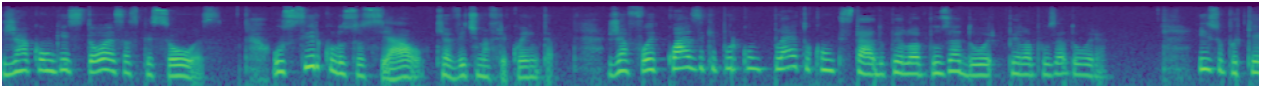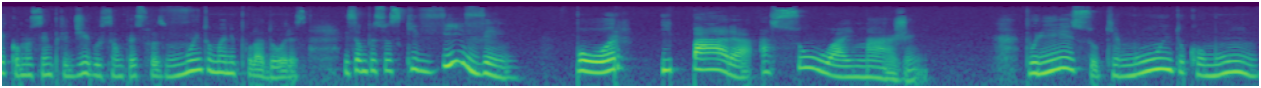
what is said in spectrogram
já conquistou essas pessoas. O círculo social que a vítima frequenta já foi quase que por completo conquistado pelo abusador, pela abusadora. Isso porque, como eu sempre digo, são pessoas muito manipuladoras e são pessoas que vivem por e para a sua imagem. Por isso que é muito comum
